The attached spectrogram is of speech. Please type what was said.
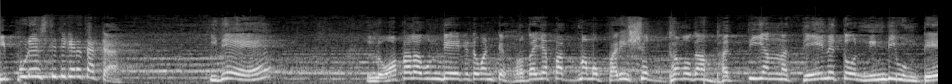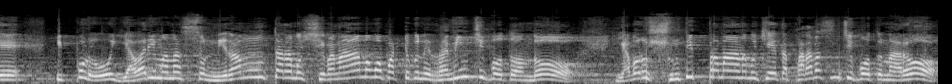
ఇప్పుడే స్థితి కడతట ఇదే లోపల ఉండేటటువంటి హృదయ పద్మము పరిశుద్ధముగా భక్తి అన్న తేనెతో నిండి ఉంటే ఇప్పుడు ఎవరి మనస్సు నిరంతరము శివనామము పట్టుకుని రమించిపోతోందో ఎవరు శృతి ప్రమాణము చేత పరవశించిపోతున్నారో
